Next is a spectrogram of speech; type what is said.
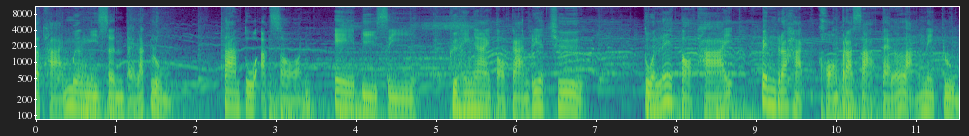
สถานเมืองมีเซินแต่ละกลุ่ม ตามตัวอักษร A B C เพื่อให้ง่ายต่อการเรียกชื่อ ตัวเลขต่อท้ายเป็นรหัสของปราสาทแต่ละหลังในกลุ่ม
